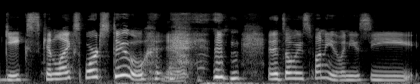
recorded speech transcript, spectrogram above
geeks can like sports too, Yep. and it's always funny when you see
